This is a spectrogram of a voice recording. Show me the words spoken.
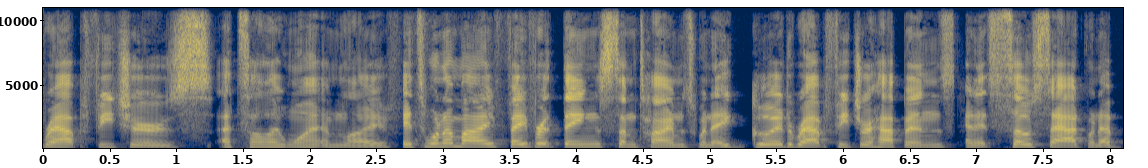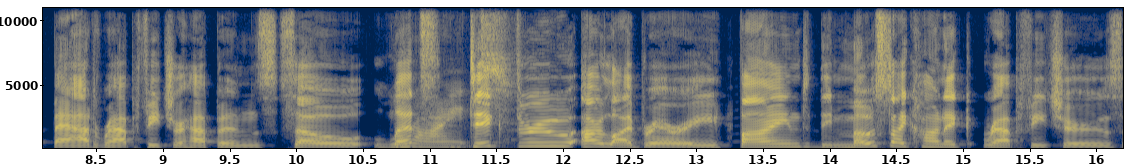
rap features. That's all I want in life. It's one of my favorite things sometimes when a good rap feature happens, and it's so sad when a bad rap feature happens. So let's Right. dig through our library, find the most iconic rap features,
